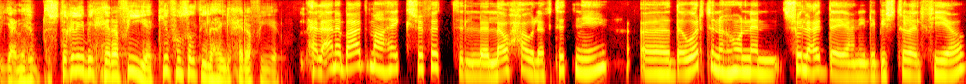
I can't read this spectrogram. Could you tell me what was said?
يعني بتشتغلي بحرفية كيف وصلتي لهي الحرفية هلا أنا بعد ما هيك شفت اللوحة ولفتتني آه، دورت إنه هون شو العدة يعني اللي بيشتغل فيها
